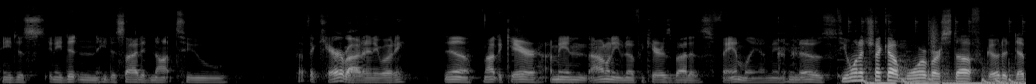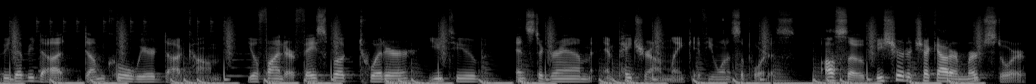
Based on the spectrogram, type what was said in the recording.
He just and he didn't. He decided not to. Not to care about anybody. Yeah, not to care. I mean, I don't even know if he cares about his family. I mean, who knows? If you want to check out more of our stuff, go to www.dumbcoolweird.com. You'll find our Facebook, Twitter, YouTube, Instagram, and Patreon link if you want to support us. Also, be sure to check out our merch store.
